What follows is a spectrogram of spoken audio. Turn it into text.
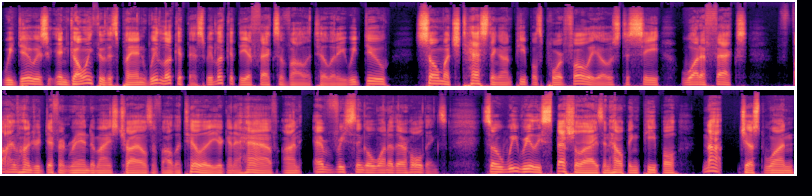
we do is in going through this plan, we look at this, we look at the effects of volatility. We do so much testing on people's portfolios to see what effects 500 different randomized trials of volatility are going to have on every single one of their holdings. So we really specialize in helping people not just one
